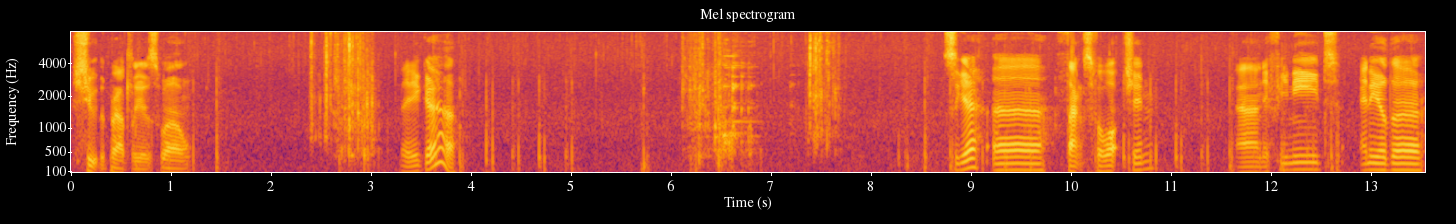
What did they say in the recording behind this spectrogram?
shoot the Bradley as well. There you go. So yeah, uh, thanks for watching. And if you need any other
